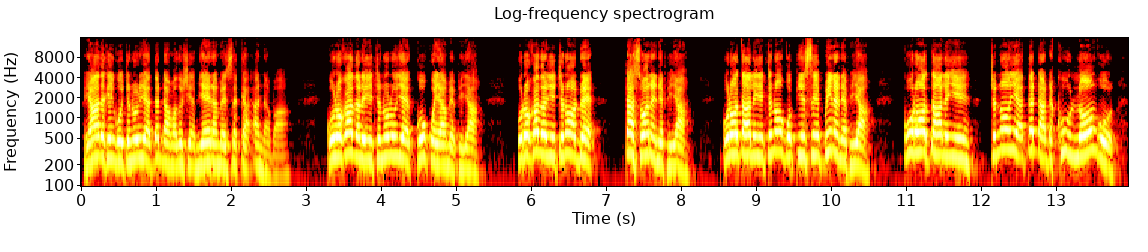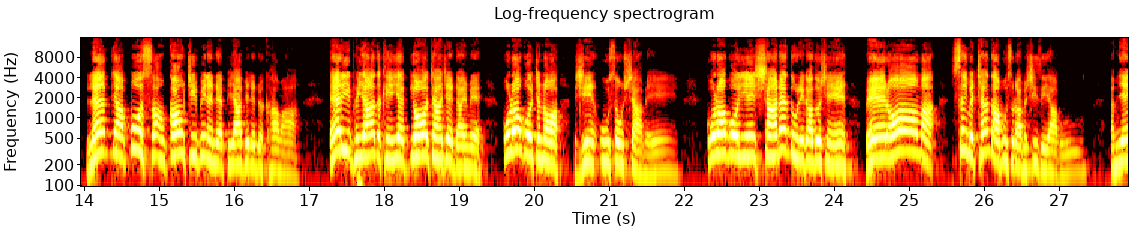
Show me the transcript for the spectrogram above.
ဘုရားသခင်ကိုကျွန်တော်ရဲ့အသက်တာမှာဆိုရှင်အမြဲတမ်းပဲစက္ကပ်အံ့နာပါကိုရောကတည်းကကျွန်တော်တို့ရဲ့ကိုးကွယ်ရမယ်ဘုရားကိုရောကတည်းကကျွန်တော်အတွက်တတ်ဆွမ်းနိုင်တယ်ဘုရားကိုရောသားလည်းကျွန်တော်ကိုပြင်ဆင်ပေးနိုင်တယ်ဘုရားကိုရောသားလည်း ကျွန်တော်ရဲ့အသက်တာတစ်ခုလုံးကိုလမ်းပြပို့ဆောင်ကောင်းချီးပေးနိုင်တဲ့ဘုရားဖြစ်တဲ့အတွက်ခါမှာအဲ့ဒီဘုရားသခင်ရဲ့ပြောကြားချက်အတိုင်းပဲကိုတော့ကိုကျွန်တော်အရင်ဦးဆုံးရှာမယ်ကိုတော့ကိုရင်ရှာတဲ့သူတွေကဆိုရှင်ဘယ်တော့မှစိတ်မချမ်းသာဘူးဆိုတာမရှိစေရဘူးအမြဲ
